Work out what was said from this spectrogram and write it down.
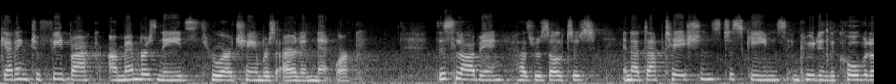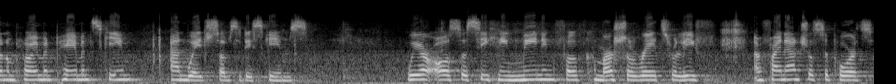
getting to feedback our members' needs through our Chambers Ireland network. This lobbying has resulted in adaptations to schemes including the COVID unemployment payment scheme and wage subsidy schemes. We are also seeking meaningful commercial rates relief and financial supports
